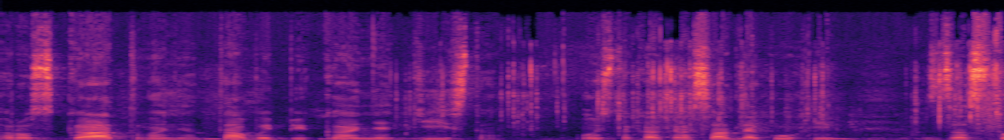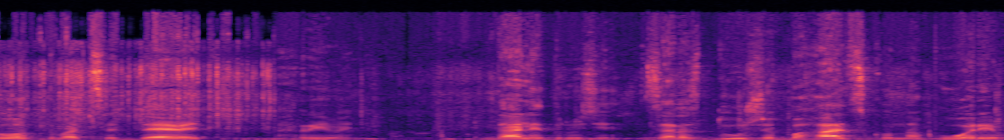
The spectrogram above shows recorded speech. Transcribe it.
розкатування та випікання тіста. Ось така краса для кухні за 129 гривень. Далі, друзі, зараз дуже багатько наборів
